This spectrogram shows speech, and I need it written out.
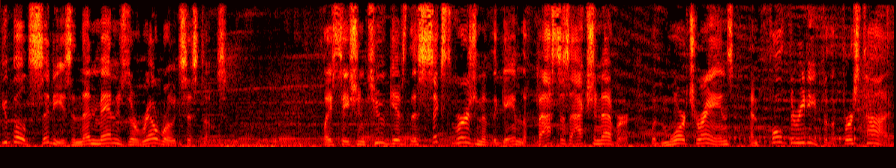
you build cities and then manage their railroad systems. PlayStation 2 gives the sixth version of the game the fastest action ever, with more trains and full 3D for the first time.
